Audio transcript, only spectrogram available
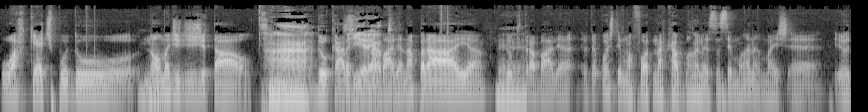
o arquétipo do nômade digital, Ah, do cara que direto. trabalha na praia, É. do que trabalha. Eu até postei uma foto na cabana essa semana, mas é, eu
